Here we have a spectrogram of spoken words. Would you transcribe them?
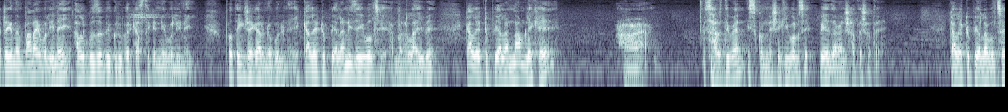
এটা কিন্তু আমি বানাই বলি নাই আল গুজবি গ্রুপের কাছ থেকে নিয়ে বলি নাই। প্রতিহিংসার কারণে বলি নাই। কালে টুপিওয়ালা নিজেই বলছে, আপনারা লাইভে। কালে টুপিওয়ালার নাম লিখে সার্চ দিবেন, ইসকন এসে কি বলছে, পেয়ে যাবেন সাথে সাথে। কালে টুপিওয়ালা বলছে,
